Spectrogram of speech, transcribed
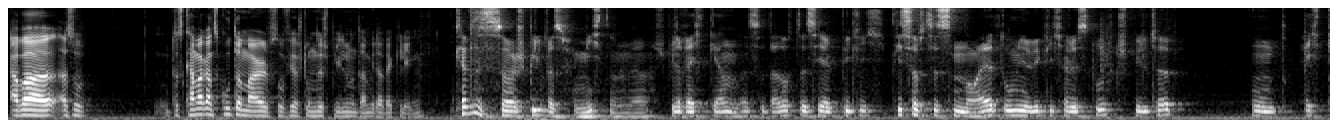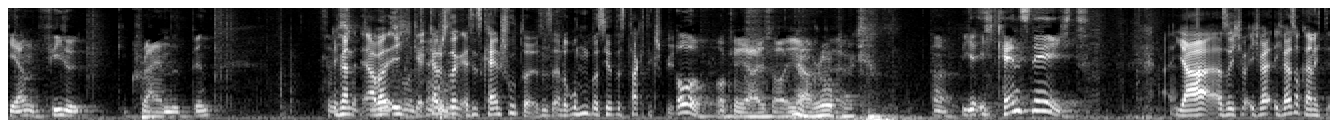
aber also das kann man ganz gut einmal so für eine Stunde spielen und dann wieder weglegen. Ich glaube, das ist so ein Spiel, was für mich dann wäre. Ich spiele recht gern. Also dadurch, dass ich halt wirklich, bis auf das neue Doom hier wirklich alles durchgespielt habe und echt gern viel gegrindet bin. Ich meine, aber ich kann checken. schon sagen, es ist kein Shooter, es ist ein rundenbasiertes Taktikspiel. Oh, okay, ja, ist auch, Ja, ja, okay. Roguelike. Ah, ja, ich kenn's nicht. Ja, also ich, ich, weiß, ich weiß auch gar nicht,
